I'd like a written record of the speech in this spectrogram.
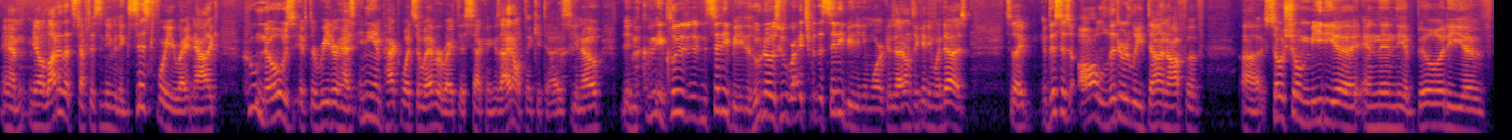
And you know, a lot of that stuff doesn't even exist for you right now. Like, who knows if the reader has any impact whatsoever right this second? Because I don't think it does. You know, in, included in City Beat. Who knows who writes for the City Beat anymore? Because I don't think anyone does. So like, this is all literally done off of uh, social media and then the ability of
